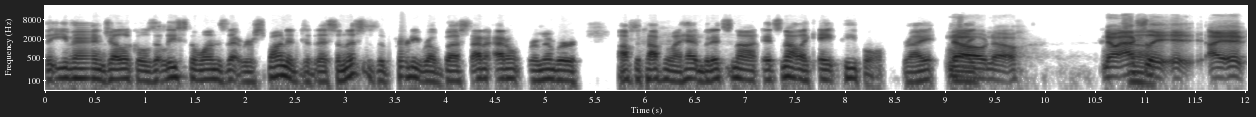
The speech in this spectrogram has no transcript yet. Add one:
the evangelicals, at least the ones that responded to this, and this is a pretty robust, I don't, I don't remember off the top of my head, but it's not, it's not like eight people, right? No, like, no. No, uh, actually, uh, it, I it,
